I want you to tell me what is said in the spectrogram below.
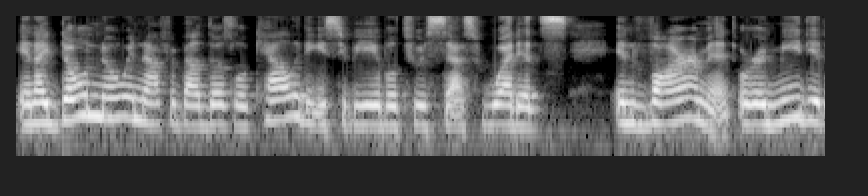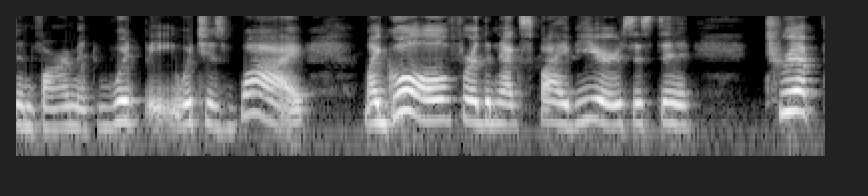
and I don't know enough about those localities to be able to assess what its environment or immediate environment would be, which is why my goal for the next five years is to trip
